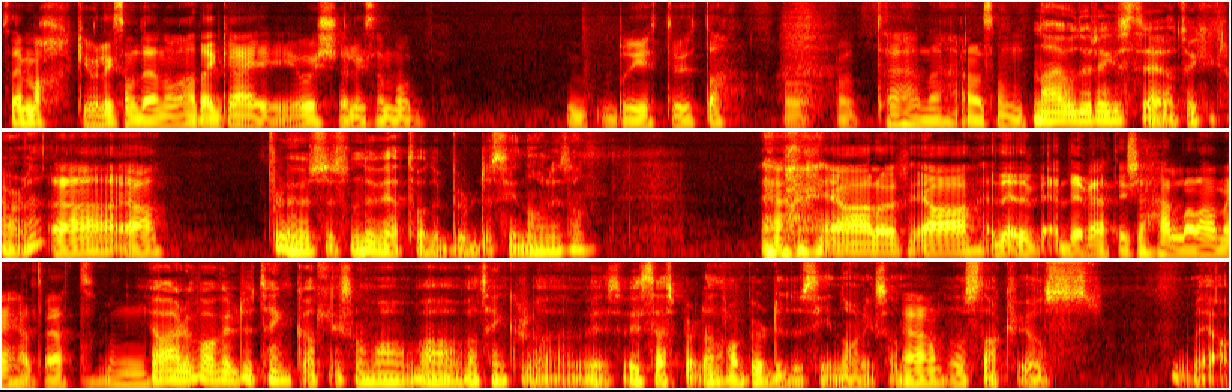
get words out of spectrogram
Så jeg merker jo liksom det nå, at jeg greier jo ikke liksom å bryte ut da, og, og til henne. Eller sånn Nei, og du registrerer at du ikke klarer det? Ja, ja. For det høres ut som du vet hva du burde si nå, liksom. Ja, eller Ja, det, det vet jeg ikke heller, da, om jeg helt vet. Men Ja, er det, Hva vil du tenke at liksom, hva, hva, hva tenker du hvis, hvis jeg spør deg, hva burde du si nå, liksom? Ja. Nå snakker vi oss Ja,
